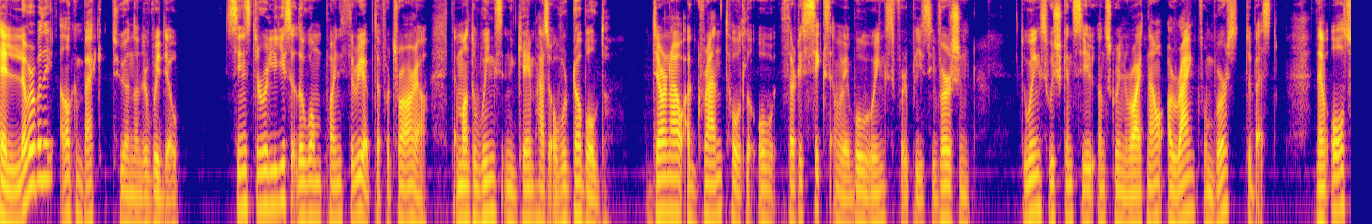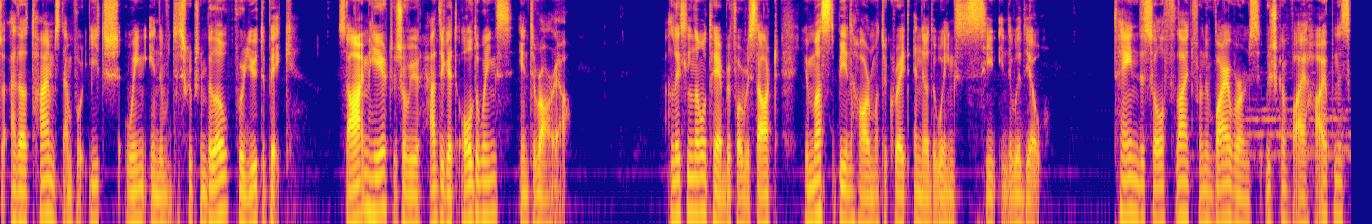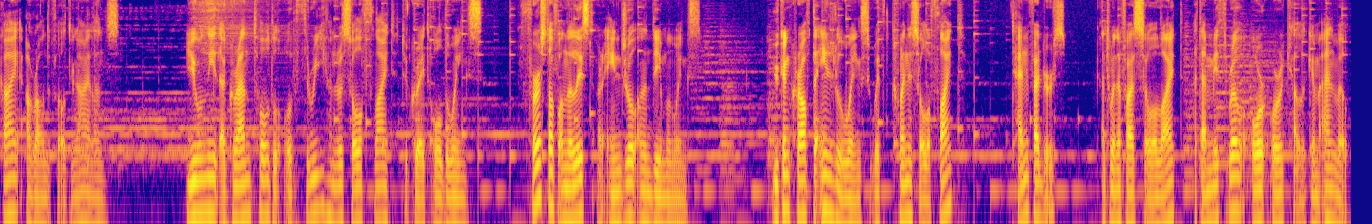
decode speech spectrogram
Hello everybody and welcome back to another video. Since the release of the 1.3 update for Terraria, the amount of wings in the game has over doubled. There are now a grand total of 36 available wings for the PC version. The wings which you can see on screen right now are ranked from worst to best. And I've also added a timestamp for each wing in the description below for you to pick. So I'm here to show you how to get all the wings in Terraria. A little note here before we start, you must be in hard mode to create any of the wings seen in the video. Obtain the soul of flight from the wyverns which can fly high up in the sky around the floating islands. You will need a grand total of 300 soul of flight to create all the wings. First off on the list are angel and demon wings. You can craft the angel wings with 20 soul of flight, 10 feathers, and 25 soul of light at a mithril or orichalcum anvil.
